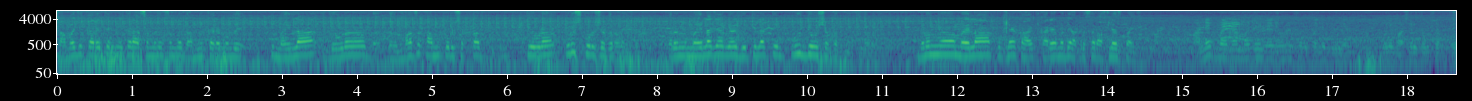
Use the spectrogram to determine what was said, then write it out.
सामाजिक कार्यकर्मी तर तर असं म्हणजे समजा धार्मिक कार्यामध्ये की महिला जेवढं ध- धर्माचं काम करू शकतात तेवढं पुरुष करू शकत नाही. कारण महिला ज्या वेळ देतील ते पुरुष देऊ शकत नाही. म्हणून महिला कुठल्या का कार्यामध्ये अग्रसर असल्याच पाहिजे. अनेक महिलांमध्ये वेगवेगळे स्वरूपाचे गुण आहेत. कोणी भाषण करू शकते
